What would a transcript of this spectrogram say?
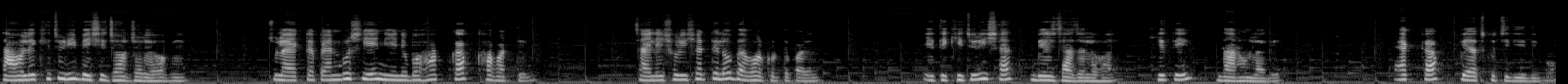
তাহলে খিচুড়ি বেশি ঝরঝরে হবে। চুলায় একটা প্যান বসিয়ে নিয়ে নেব হাফ কাপ খাবার তেল। চাইলে সরিষার তেলও ব্যবহার করতে পারেন। এতে খিচুড়ির স্বাদ বেশ ঝাঁঝালো হয়। খেতে দারুণ লাগে। এক কাপ পেঁয়াজ কুচি দিয়ে দিব।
